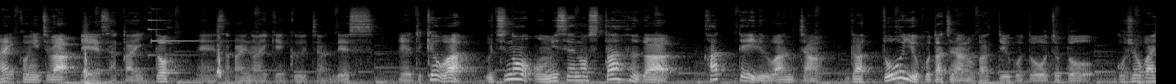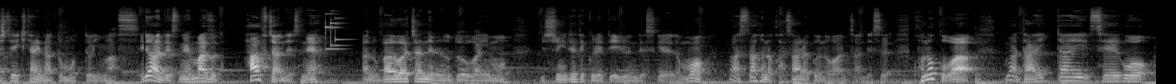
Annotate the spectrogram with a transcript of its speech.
はい、こんにちは。えー、酒井と、えー、酒井の愛犬くーちゃんです。えっ、ー、と、今日は、うちのお店のスタッフが飼っているワンちゃんがどういう子たちなのかっていうことをちょっとご紹介していきたいなと思っております。ではですね、まず、ハーフちゃんですね。あのバウアーチャンネルの動画にも一緒に出てくれているんですけれども、まあ、スタッフの笠原くんのワンちゃんですこの子は、まあ、大体生後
